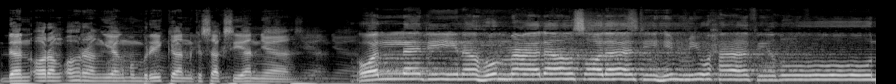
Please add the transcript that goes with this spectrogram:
dan orang-orang yang memberikan kesaksiannya والذين هم على صلاتهم يحافظون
